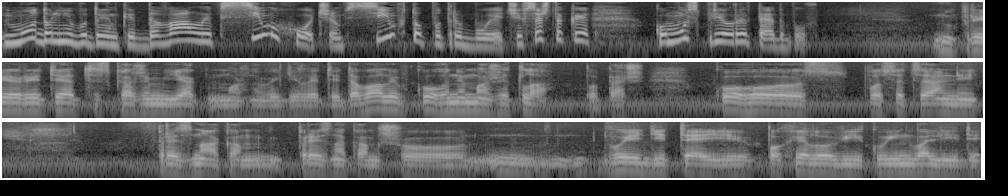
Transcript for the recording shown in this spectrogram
модульні будинки давали всім охочим, всім, хто потребує, чи все ж таки комусь пріоритет був? Ну, пріоритет, скажімо, як можна виділити? Давали в кого нема житла, по-перше, в кого по соціальній признакам, признакам, що двоє дітей похилого віку, інваліди,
